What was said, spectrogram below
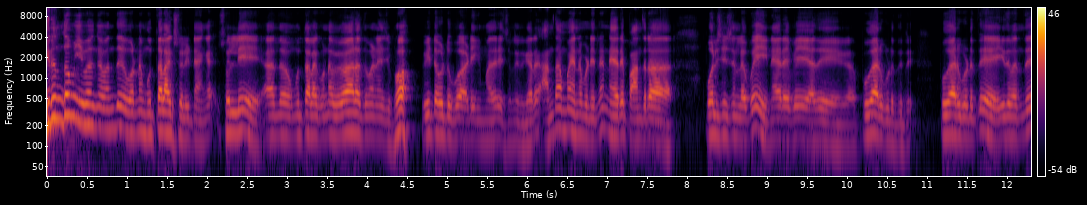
இருந்தும் இவங்க வந்து உடனே முத்தலாக் சொல்லிட்டாங்க. சொல்லி அந்த முத்தலாக் ஒன்று விவகாரத்து பண்ணி போ வீட்டை விட்டு போ அப்படிங்கிற மாதிரி சொல்லியிருக்காரு. அந்த அம்மா என்ன பண்ணிட்டேன் நேரே பாந்திரா போலீஸ் ஸ்டேஷனில் போய் நேரே போய் அது புகார் கொடுத்துட்டு புகார் கொடுத்து இது வந்து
